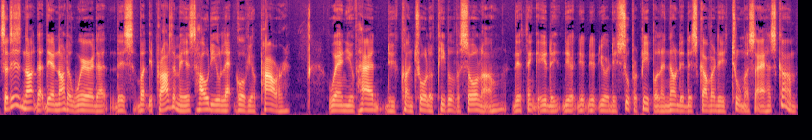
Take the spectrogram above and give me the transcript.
So this is not that they're not aware that this, but the problem is how do you let go of your power when you've had the control of people for so long, they think you're the, you're the, super people, and now they discover the true Messiah has come.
